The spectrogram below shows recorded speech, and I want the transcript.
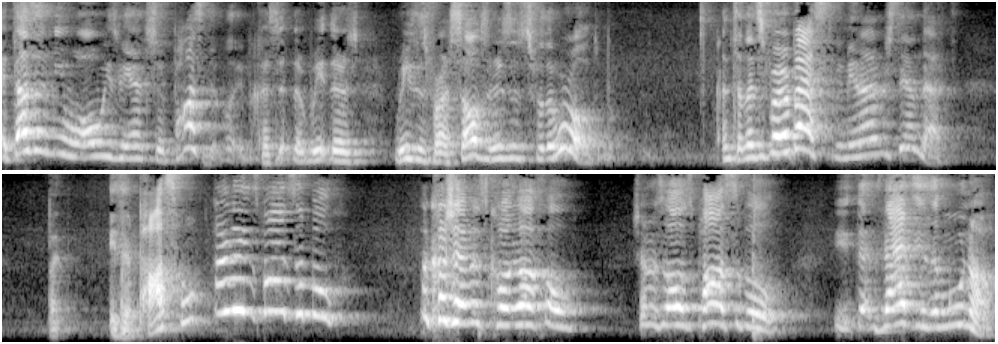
It doesn't mean we'll always be answered positively because there's reasons for ourselves and reasons for the world. And sometimes for our best. We may not understand that. But is it possible? Everything's possible. Because Hashem is called Yachol. Hashem is all always possible. That, that is Amunah.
